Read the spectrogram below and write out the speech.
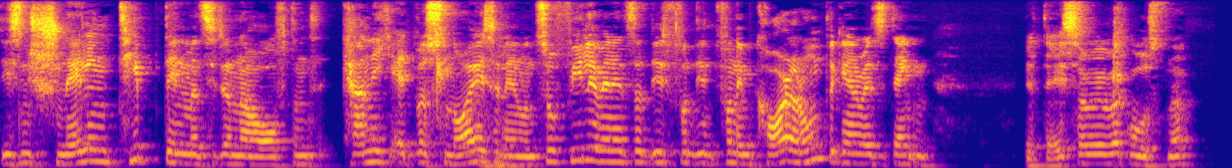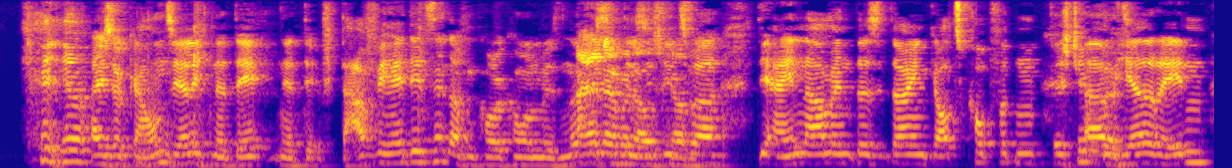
diesen schnellen Tipp, den man sich dann erhofft und kann ich etwas Neues erlernen. Und so viele, wenn jetzt von, den, von dem Call heruntergehen, weil sie denken, ja, das habe ich aber gewusst, ne? ja. Also ganz ehrlich, na, de, na, de, dafür hätte ich jetzt nicht auf den Call kommen müssen. Ne? Dass, Einnahmen, dass ich zwar die Einnahmen, dass ich da in Glatzkopferten Das stimmt. ähm, herreden.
